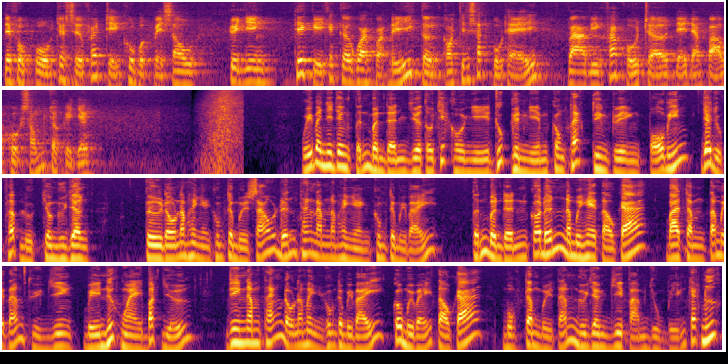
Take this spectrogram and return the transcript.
để phục vụ cho sự phát triển khu vực về sau. Tuy nhiên, thiết nghĩ các cơ quan quản lý cần có chính sách cụ thể và biện pháp hỗ trợ để đảm bảo cuộc sống cho người dân. Ủy ban nhân dân tỉnh Bình Định vừa tổ chức hội nghị rút kinh nghiệm công tác tuyên truyền, phổ biến giáo dục pháp luật cho ngư dân. Từ đầu năm 2016 đến tháng 5 năm 2017, tỉnh Bình Định có đến 52 tàu cá, 388 thuyền viên bị nước ngoài bắt giữ. Riêng 5 tháng đầu năm 2017 có 17 tàu cá, 118 ngư dân vi phạm vùng biển các nước.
